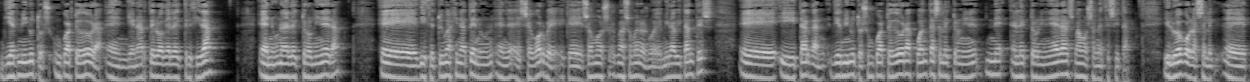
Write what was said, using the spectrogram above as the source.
10 minutos, un cuarto de hora en llenártelo de electricidad en una electrolinera, eh, dice, tú imagínate en, un, en Segorbe, que somos más o menos 9.000 habitantes, eh, y tardan 10 minutos, un cuarto de hora, ¿cuántas electrolineras vamos a necesitar? Y luego las eh,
